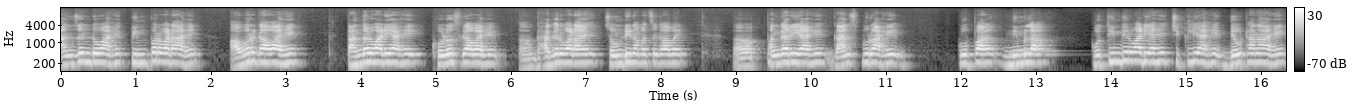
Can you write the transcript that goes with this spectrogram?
अंजंडो आहे पिंपरवाडा आहे आवरगाव आहे तांदळवाडी आहे खोडसगाव आहे घागरवाडा आहे चौंडी नावाचं गाव आहे. पंगारी आहे गांजपूर आहे कोपाळ निमला कोथिंबीरवाडी आहे चिखली आहे देवठाणा आहे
